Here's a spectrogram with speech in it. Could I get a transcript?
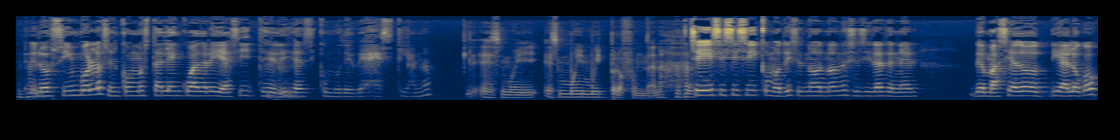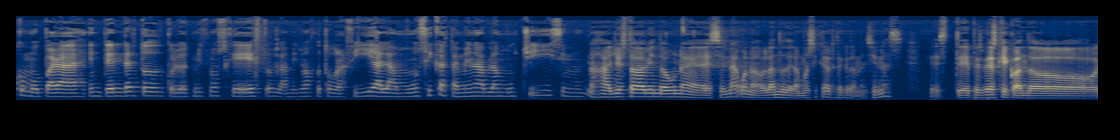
los símbolos, en cómo está el encuadre y así, te dice así como de bestia, ¿no? Es muy, es muy, muy profunda, ¿no? Sí, sí, sí, sí, como dices, no, no necesitas tener demasiado diálogo como para entender todo con los mismos gestos, la misma fotografía, la música también habla muchísimo. Ajá, yo estaba viendo una escena, bueno, hablando de la música, ahorita que la mencionas, este, pues ves que cuando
